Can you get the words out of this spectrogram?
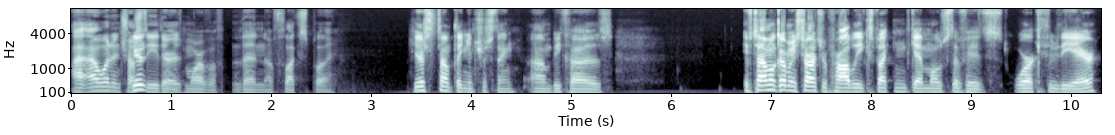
I, I wouldn't trust Here's- either as more of a than a flex play. Here's something interesting, um, because if Ty Montgomery starts, we're probably expecting to get most of his work through the air.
